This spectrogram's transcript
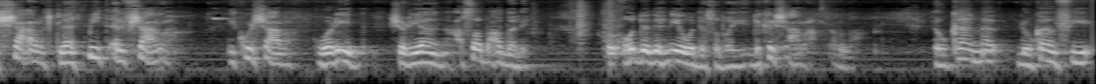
الشعر 300 ألف شعرة لكل شعرة وريد شريان عصب عضلة. غدة دهنية وغدة صبية لكل شعرة. الله. لو كان ما لو كان في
